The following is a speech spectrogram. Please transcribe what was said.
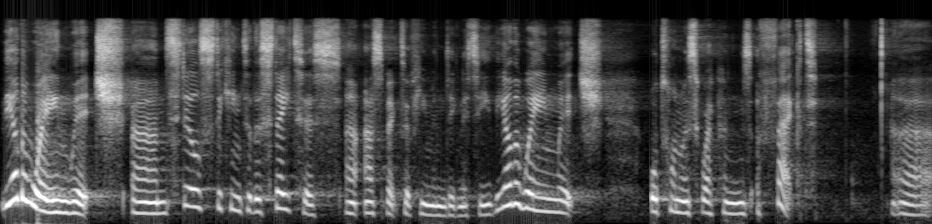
The other way in which, um, still sticking to the status uh, aspect of human dignity, the other way in which autonomous weapons affect uh,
